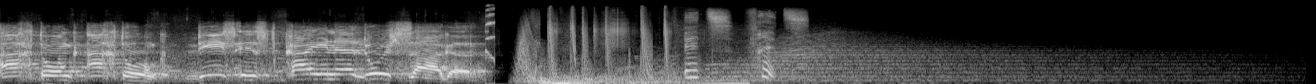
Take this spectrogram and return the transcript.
Achtung, Achtung! Dies ist keine Durchsage. It's Fritz.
